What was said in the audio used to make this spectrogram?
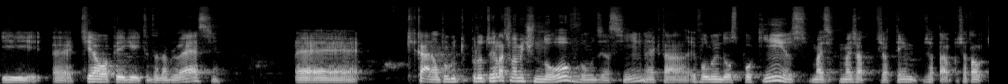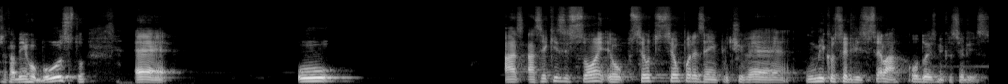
e é, que é o API Gate da AWS, é, que, cara, é um produto, produto, relativamente novo, vamos dizer assim, né, que está evoluindo aos pouquinhos, mas, mas já, já tem, já está já tá, já tá bem robusto, é, o, as, as requisições, eu, se, eu, se eu, por exemplo, tiver um microserviço, sei lá, ou dois microserviços,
